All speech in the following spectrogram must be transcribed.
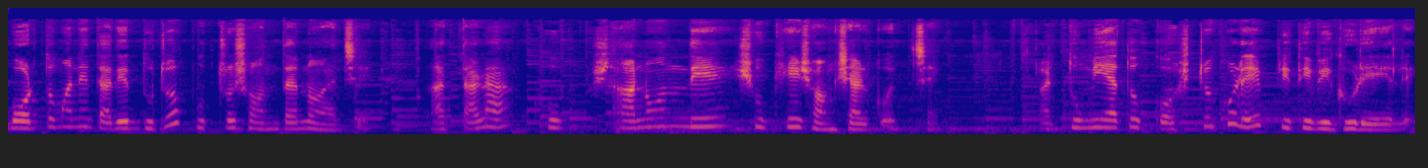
বর্তমানে তাদের দুটো পুত্র সন্তানও আছে আর তারা খুব আনন্দে সুখে সংসার করছে। আর তুমি এত কষ্ট করে পৃথিবী ঘুরে এলে।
